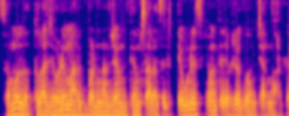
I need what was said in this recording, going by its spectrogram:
समजलं? तुला जेवढे मार्क पडणार जेमतेम सरासरी तेवढेच किंवा त्याच्यापेक्षा दोन चार मार्क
